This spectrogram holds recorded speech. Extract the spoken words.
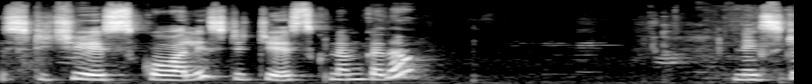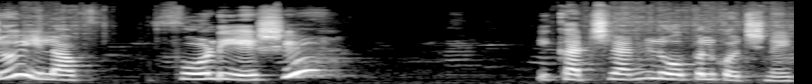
స్టిచ్ చేసుకోవాలి స్టిచ్ చేసుకున్నాం కదా. నెక్స్ట్ ఇలా ఫోల్డ్ చేసి ఈ ఖర్చులన్నీ లోపలికి వచ్చినాయి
